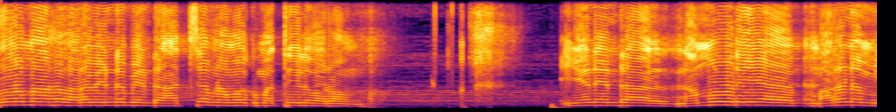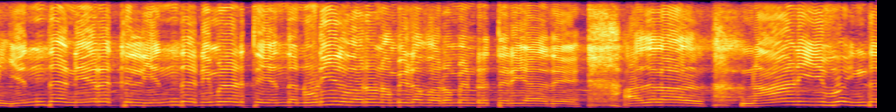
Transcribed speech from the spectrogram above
தூரமாக வர வேண்டும் என்ற அச்சம் நமக்கு மத்தியில் வரும். ஏனென்றால் நம்முடைய மரணம் எந்த நேரத்தில் எந்த நிமிடத்தில் எந்த நொடியில் வரும் நம்மிடம் வரும் என்று தெரியாது. அதனால் நான் இவ் இந்த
